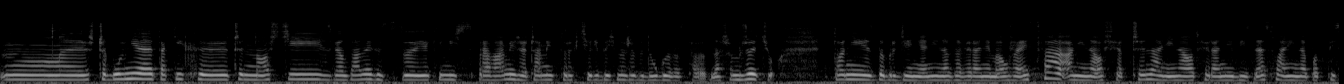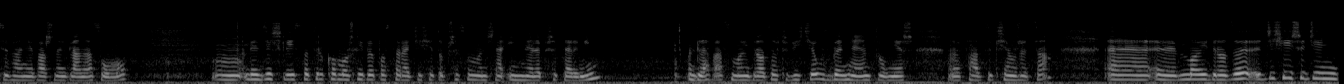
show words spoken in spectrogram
Mm, szczególnie takich e, czynności związanych z jakimiś sprawami, rzeczami, które chcielibyśmy, żeby długo zostały w naszym życiu. To nie jest dobry dzień ani na zawieranie małżeństwa, ani na oświadczyny, ani na otwieranie biznesu, ani na podpisywanie ważnych dla nas umów. Mm, Więc jeśli jest to tylko możliwe, postarajcie się to przesunąć na inny, lepszy termin dla Was, moi drodzy, oczywiście uwzględniając również e, fazy księżyca. E, e, moi drodzy, dzisiejszy dzień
